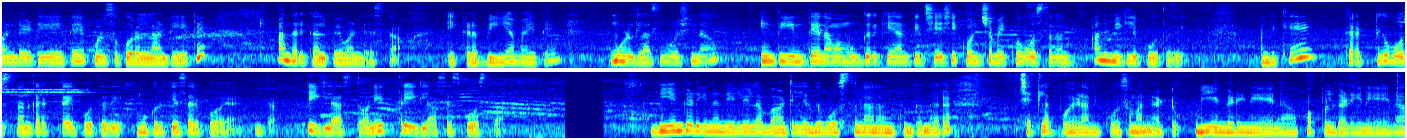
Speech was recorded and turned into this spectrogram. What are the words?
వండేటి అయితే పులుసు కూరలు లాంటివి అయితే అందరికి కలిపే వండేస్తా. ఇక్కడ బియ్యం అయితే మూడు గ్లాసులు పోసిన ఇంటి ఇంతేనా మా ముగ్గురికి అనిపించేసి కొంచెం ఎక్కువ పోస్తాను అనుకో అది మిగిలిపోతుంది. అందుకే కరెక్ట్గా పోస్తాను కరెక్ట్ అయిపోతుంది. ముగ్గురికే సరిపోయా ఇంత టీ గ్లాస్తోని త్రీ గ్లాసెస్ పోస్తా. బియ్యం కడిగిన నీళ్ళు ఇలా బాటిల్ ఎందుకు పోస్తున్నాను అనుకుంటున్నారా? చెట్లకు పోయడానికి కోసం అన్నట్టు. బియ్యం కడిగినాయినా పప్పులు కడిగినాయినా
